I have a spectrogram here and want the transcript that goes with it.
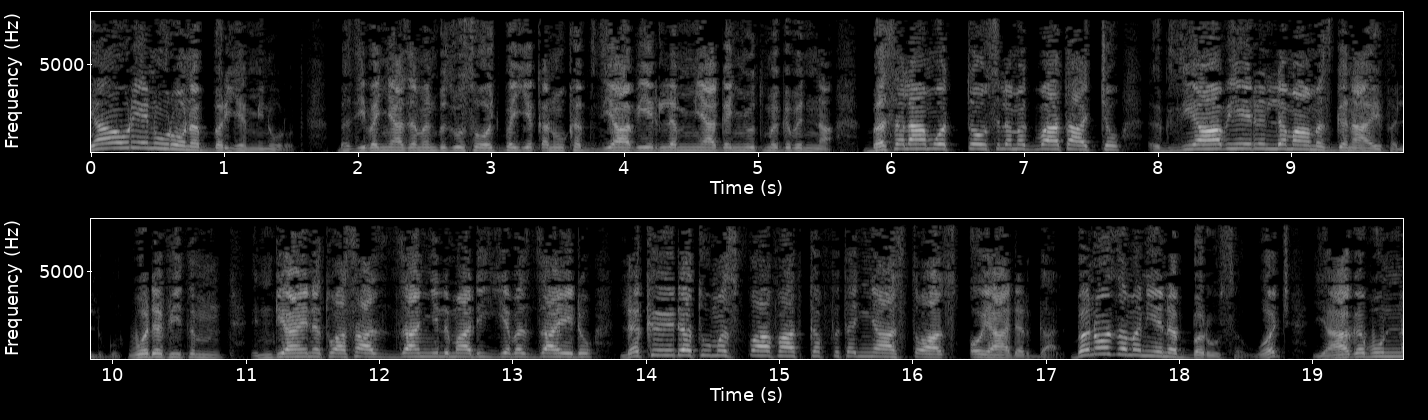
የአውሬ ኑሮ ነበር የሚኖሩት። በዚህ በእኛ ዘመን ብዙ ሰዎች በየቀኑ ከእግዚአብሔር ለሚያገኙት ምግብና በሰላም ወጥተው ስለ መግባታቸው እግዚአብሔርን ለማመስገን አይፈልጉም ወደፊትም እንዲህ አይነቱ አሳዛኝ ልማድ እየበዛ ሄደው ለክህደቱ መስፋፋት ከፍተኛ አስተዋጽኦ ያደርጋል። በኖ ዘመን የነበሩ ሰዎች ያገቡና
